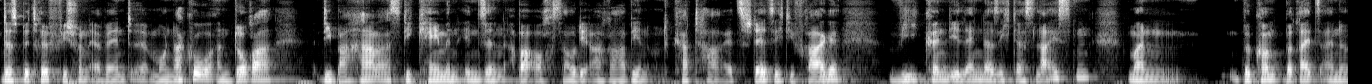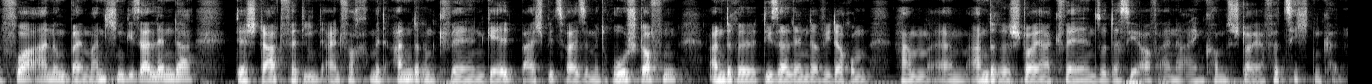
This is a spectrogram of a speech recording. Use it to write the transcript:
Das betrifft, wie schon erwähnt, äh, Monaco, Andorra, die Bahamas, die Cayman-Inseln, aber auch Saudi-Arabien und Katar. Jetzt stellt sich die Frage, wie können die Länder sich das leisten? Man bekommt bereits eine Vorahnung bei manchen dieser Länder. Der Staat verdient einfach mit anderen Quellen Geld, beispielsweise mit Rohstoffen. Andere dieser Länder wiederum haben ähm, andere Steuerquellen, sodass sie auf eine Einkommenssteuer verzichten können.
